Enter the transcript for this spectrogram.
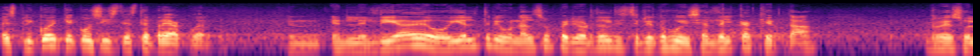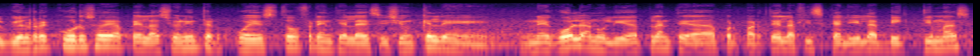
explicó en qué consiste este preacuerdo. En, en el día de hoy, el Tribunal Superior del Distrito Judicial del Caquetá resolvió el recurso de apelación interpuesto frente a la decisión que le negó la nulidad planteada por parte de la Fiscalía y las víctimas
